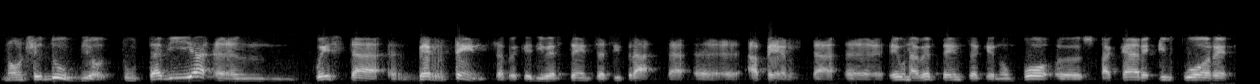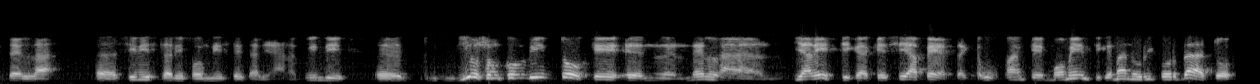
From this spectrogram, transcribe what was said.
Non c'è dubbio, tuttavia ehm, questa vertenza, perché di vertenza si tratta, eh, aperta, eh, è una vertenza che non può eh, spaccare il cuore della eh, sinistra riformista italiana. Quindi eh, io sono convinto che eh, nella dialettica che si è aperta, che ha avuto anche momenti che mi hanno ricordato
